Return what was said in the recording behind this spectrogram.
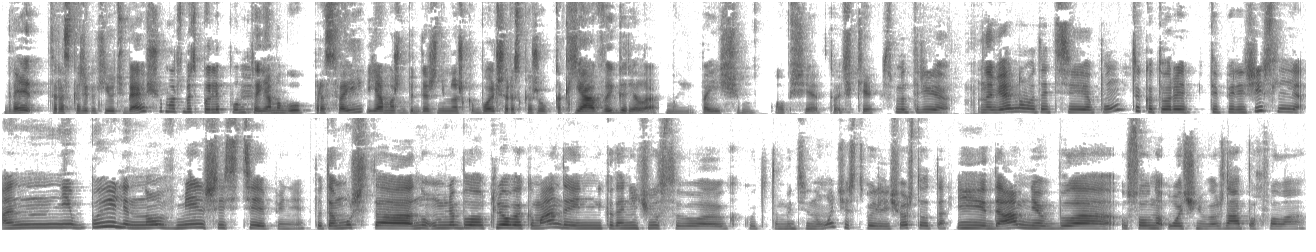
Давай ты расскажи, какие у тебя еще, может быть, были пункты. Я могу про свои. Я, может быть, даже немножко больше расскажу, как я выгорела. Мы поищем общие точки. Смотри, наверное, вот эти пункты, которые ты перечислили, они были, но в меньшей степени, потому что, ну, у меня была клевая команда, я никогда не чувствовала какое-то там одиночество или еще что-то. И да, мне была условно очень важна похвала.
